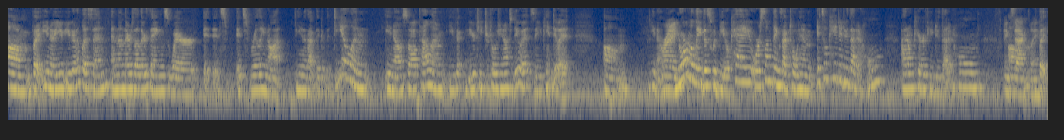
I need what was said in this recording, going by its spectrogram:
Um, but you know, you, you got to listen. And then there's other things where it, it's it's really not you know that big of a deal, and you know, so I'll tell him you got, your teacher told you not to do it, so you can't do it. Um, you know, Right. normally this would be okay, or some things I've told him it's okay to do that at home. I don't care if you do that at home. Exactly. Um, but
